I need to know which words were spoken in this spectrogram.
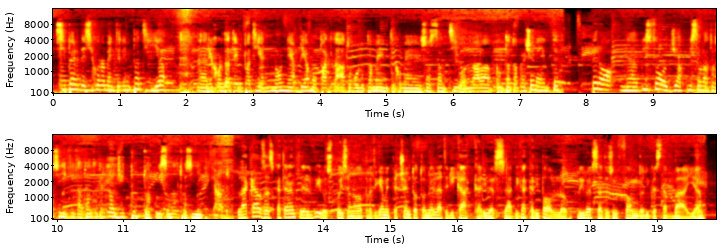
si perde sicuramente l'empatia, eh, ricordate empatia non ne abbiamo parlato volutamente come sostantivo nella puntata precedente, però eh, visto oggi acquista un altro significato, anche perché oggi tutto acquista un altro significato. La causa scatenante del virus poi sono praticamente 100 tonnellate di cacca riversate, cacca di pollo riversate sul fondo di questa baia.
